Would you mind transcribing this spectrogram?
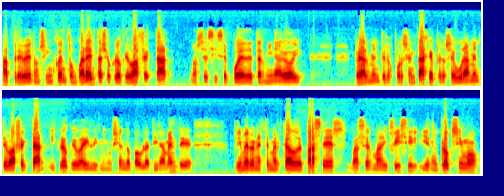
a prever un 50, un 40. Yo creo que va a afectar. No sé si se puede determinar hoy realmente los porcentajes, pero seguramente va a afectar y creo que va a ir disminuyendo paulatinamente. Primero en este mercado de pases va a ser más difícil y en el próximo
